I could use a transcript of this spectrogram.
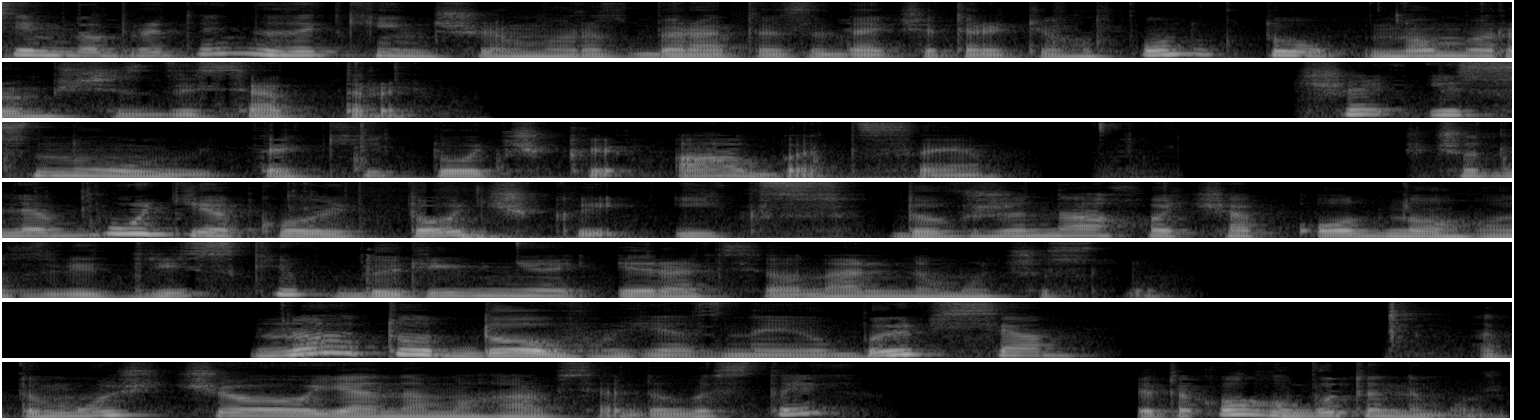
Всім добрий день. Закінчуємо розбирати задачі третього пункту номером 63. Чи існують такі точки А, Б, С, що для будь-якої точки Х довжина хоча б одного з відрізків дорівнює ірраціональному числу? Ну і тут довго я з нею бився, тому що я намагався довести, що такого бути не може.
